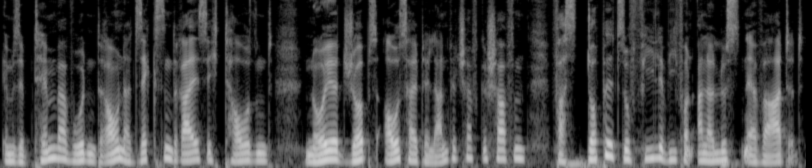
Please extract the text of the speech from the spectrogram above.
Im September wurden 336.000 neue Jobs außerhalb der Landwirtschaft geschaffen, fast doppelt so viele wie von Analysten erwartet.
